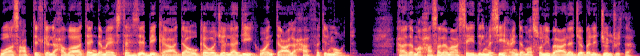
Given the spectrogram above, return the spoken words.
وأصعب تلك اللحظات عندما يستهزئ بك أعداؤك وجلاديك وأنت على حافة الموت. هذا ما حصل مع السيد المسيح عندما صلب على جبل الجلجثة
